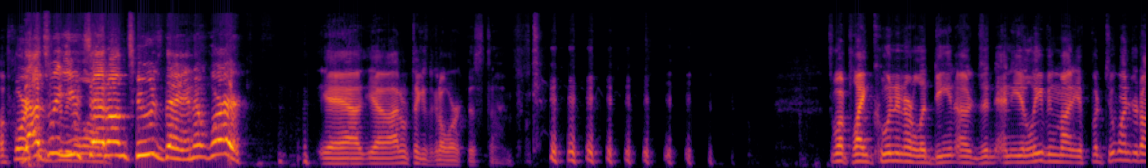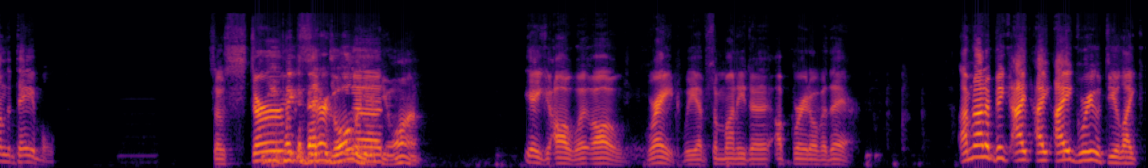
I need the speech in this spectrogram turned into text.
of course, That's what you said long- on Tuesday, and it worked. Yeah, yeah. I don't think it's gonna work this time. so what? Playing Kunin or Zadina, uh, and you're leaving money. You put two hundred on the table. So Sturm, can pick a better goalie if you want. Yeah. You, oh, oh, great. We have some money to upgrade over there. I'm not a big. I I, I agree with you. Like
